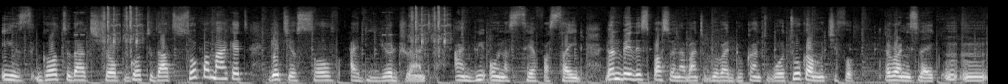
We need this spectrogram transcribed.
is go to that shop go to that supermarket get yourself a deodorant and be on a safer side. Don't be this person abantu gwe badduka nti bw'otuuka mu kifo everyone is like mm -mm,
